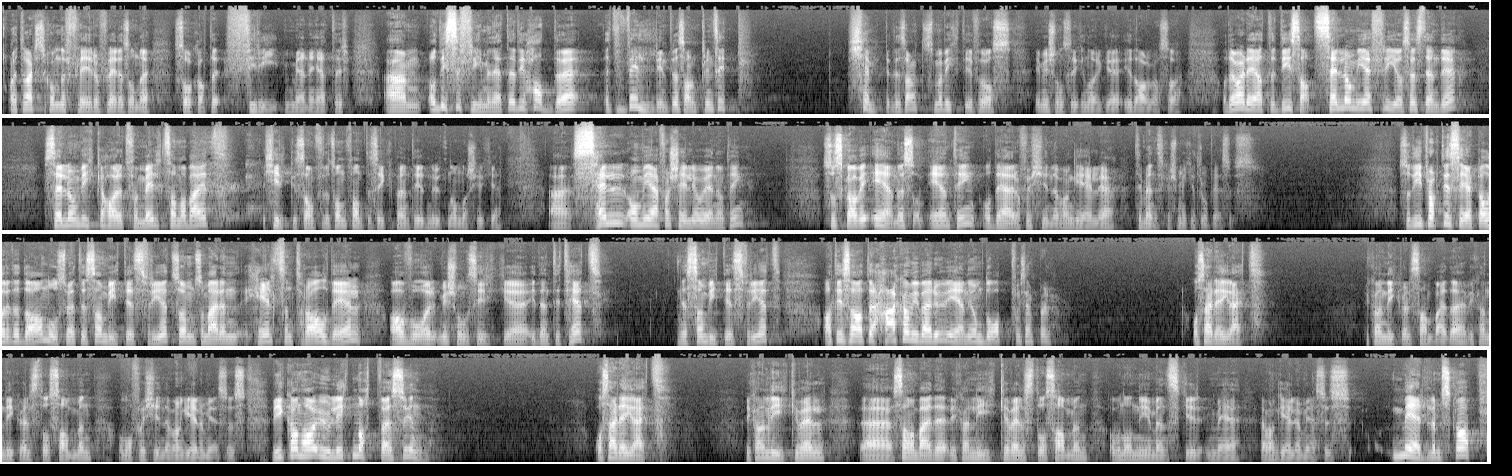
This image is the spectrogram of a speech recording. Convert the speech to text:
og Etter hvert så kom det flere og flere sånne såkalte frimenigheter. Um, og Disse frimenighetene de hadde et veldig interessant prinsipp. Kjempeinteressant, som er viktig for oss i Misjonskirken Norge i dag også. Og det var det at De sa at selv om vi er frie og selvstendige, selv om vi ikke har et formelt samarbeid Kirkesamfunnet sånn fantes ikke på den tiden utenom Norsk kirke. Uh, selv om vi er forskjellige og uenige om ting, så skal vi enes om én ting, og det er å forkynne evangeliet til mennesker som ikke tror på Jesus. Så De praktiserte allerede da noe som heter samvittighetsfrihet, som, som er en helt sentral del av vår misjonskirkeidentitet. Det er samvittighetsfrihet. At de sa at her kan vi være uenige om dåp, f.eks. Og så er det greit. Vi kan likevel samarbeide, vi kan likevel stå sammen om å forkynne evangeliet om Jesus. Vi kan ha ulikt nattverdssyn, og så er det greit. Vi kan likevel eh, samarbeide, vi kan likevel stå sammen om nå nye mennesker med evangeliet om Jesus. Medlemskap.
